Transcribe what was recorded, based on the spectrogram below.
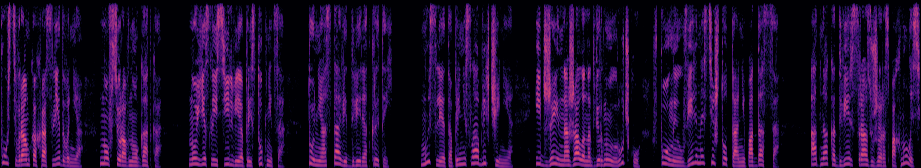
пусть в рамках расследования, но все равно гадко. Но если Сильвия преступница, то не оставит дверь открытой. Мысль эта принесла облегчение, и Джейн нажала на дверную ручку в полной уверенности, что та не поддастся. Однако дверь сразу же распахнулась,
